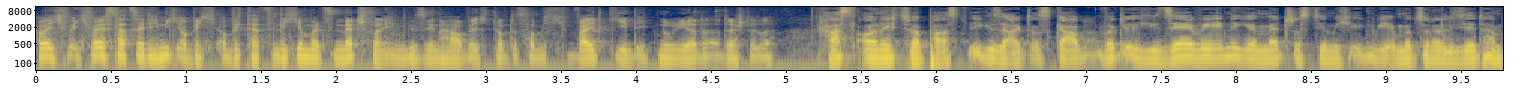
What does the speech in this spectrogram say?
Aber ich, ich weiß tatsächlich nicht, ob ich, ob ich tatsächlich jemals ein Match von ihm gesehen habe. Ich glaube, das habe ich weitgehend ignoriert an der Stelle. Hast auch nichts verpasst. Wie gesagt, es gab ja. wirklich sehr wenige Matches, die mich irgendwie emotionalisiert haben.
